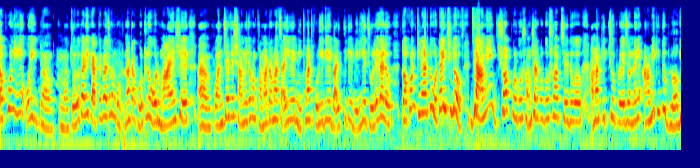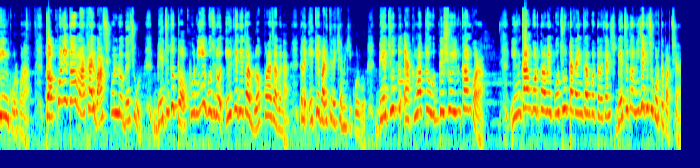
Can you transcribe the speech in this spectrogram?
যখনই ওই চোদ্দ তারিখ রাত্রেবেলা যখন ঘটনাটা ঘটলো, ওর মা এসে পঞ্চায়েতের সামনে যখন ক্ষমা টমা চাইয়ে মিটমাট করিয়ে দিয়ে বাড়ির থেকে বেরিয়ে চলে গেল, তখন টিনার তো ওটাই ছিল যে আমি সব করব, সংসার করব, সব ছেড়ে দেবো, আমার কিচ্ছু প্রয়োজন নেই, আমি কিন্তু ব্লগিং করব না। তখনই তো মাথায় বাজ পড়ল বেচুর। বেচু তো তখনই বুঝলো, একে দিয়ে তো আর ব্লগ করা যাবে না, তাহলে একে বাড়িতে রেখে আমি কি করব? বেচুর তো একমাত্র উদ্দেশ্য ইনকাম করা। ইনকাম করতে হবে, প্রচুর টাকা ইনকাম করতে হবে, কেন? বেচু তো নিজে কিছু করতে পারছে না।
